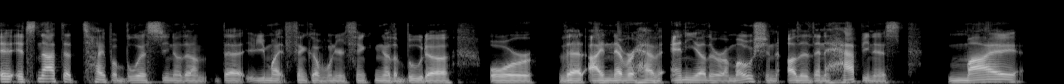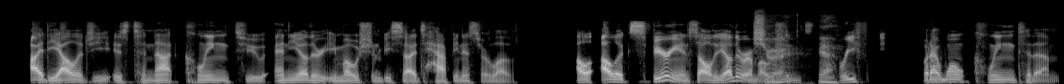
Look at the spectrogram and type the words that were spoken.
it's not the type of bliss, you know, that, I'm, that you might think of when you're thinking of the Buddha or that I never have any other emotion other than happiness. My ideology is to not cling to any other emotion besides happiness or love. I'll I'll experience all the other Sure. emotions Yeah. briefly, but I won't cling to them.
